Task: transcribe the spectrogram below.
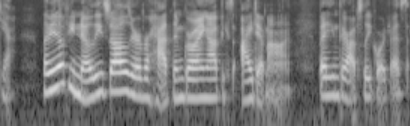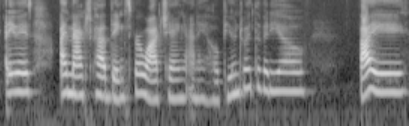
Yeah. Let me know if you know these dolls or ever had them growing up because I did not. But I think they're absolutely gorgeous. Anyways, I'm MacToPad. Thanks for watching, and I hope you enjoyed the video. Bye!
